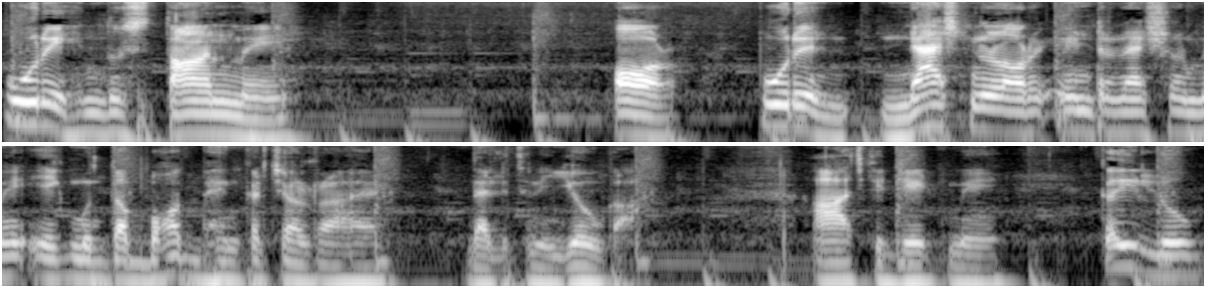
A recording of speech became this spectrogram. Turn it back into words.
पूरे हिंदुस्तान में और पूरे नेशनल और इंटरनेशनल में एक मुद्दा बहुत भयंकर चल रहा है दैट इज़ योगा आज की डेट में कई लोग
